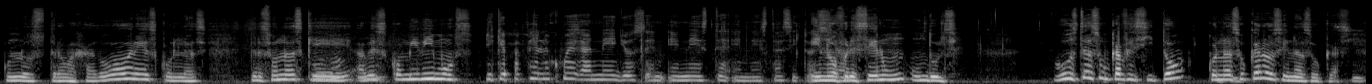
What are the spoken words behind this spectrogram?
con los trabajadores, con las personas que a veces convivimos. ¿Y qué papel juegan ellos en, en, este, en esta situación? En ofrecer un, un dulce. ¿Gustas un cafecito con azúcar o sin azúcar? Sí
